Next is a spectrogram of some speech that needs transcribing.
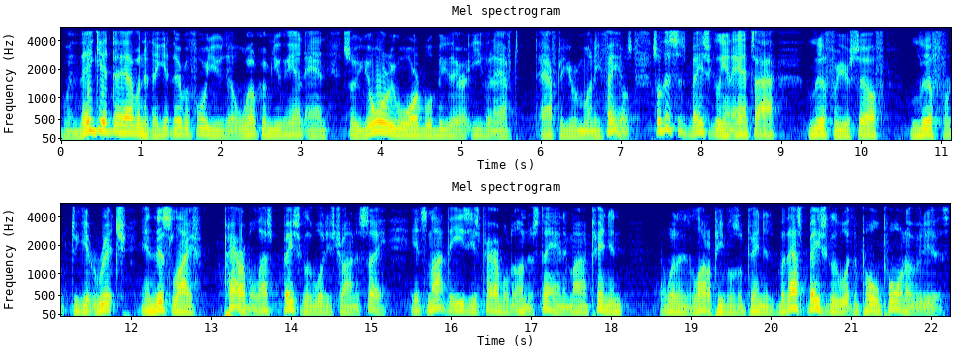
when they get to heaven, if they get there before you, they'll welcome you in, and so your reward will be there even after after your money fails. So this is basically an anti live for yourself live for, to get rich in this life parable. That's basically what he's trying to say. It's not the easiest parable to understand, in my opinion, well, in a lot of people's opinions, but that's basically what the whole point of it is.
